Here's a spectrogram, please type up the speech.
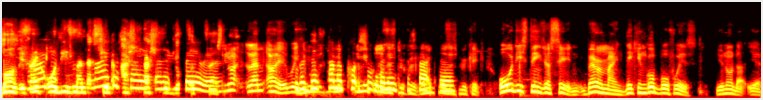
Bob, it's Can like I all just- these men that can I see the just Ash say Cash video experience? first. You know what? Let me. Oh, all right, wait. Because let me, this kinda let puts let me pause something this into real quick. Let me pause perspective. this real quick. All these things you're saying, bear in mind, they can go both ways. You know that, yeah.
